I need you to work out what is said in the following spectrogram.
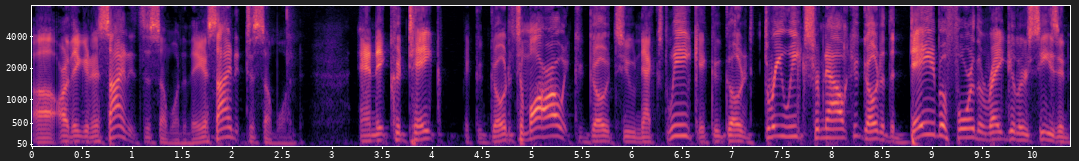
uh, are they going to assign it to someone? And they assigned it to someone. And it could take, it could go to tomorrow. It could go to next week. It could go to three weeks from now. It could go to the day before the regular season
